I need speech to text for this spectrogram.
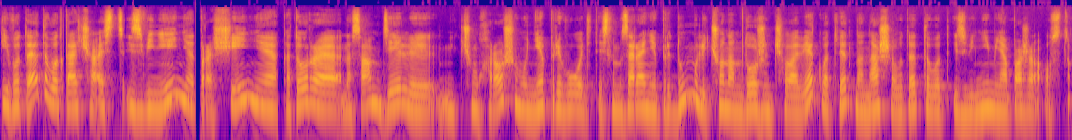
И вот это вот та часть извинения, прощения, которая на самом деле ни к чему хорошему не приводит. Если мы заранее придумали, что нам должен человек в ответ на наше вот это вот «извини меня, пожалуйста».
